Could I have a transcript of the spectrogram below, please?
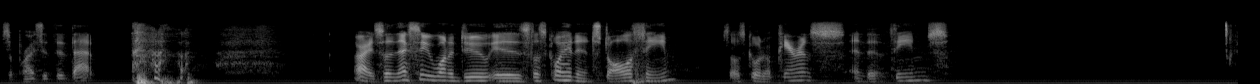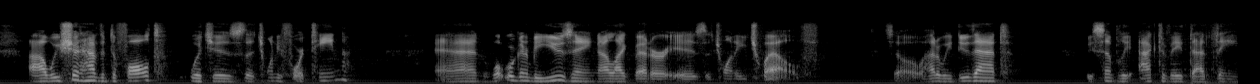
surprised it did that. All right, so the next thing we want to do is let's go ahead and install a theme. So let's go to Appearance and then Themes. Uh, we should have the default, which is the 2014. And what we're going to be using, I like better, is the 2012. So how do we do that? We simply activate that theme.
